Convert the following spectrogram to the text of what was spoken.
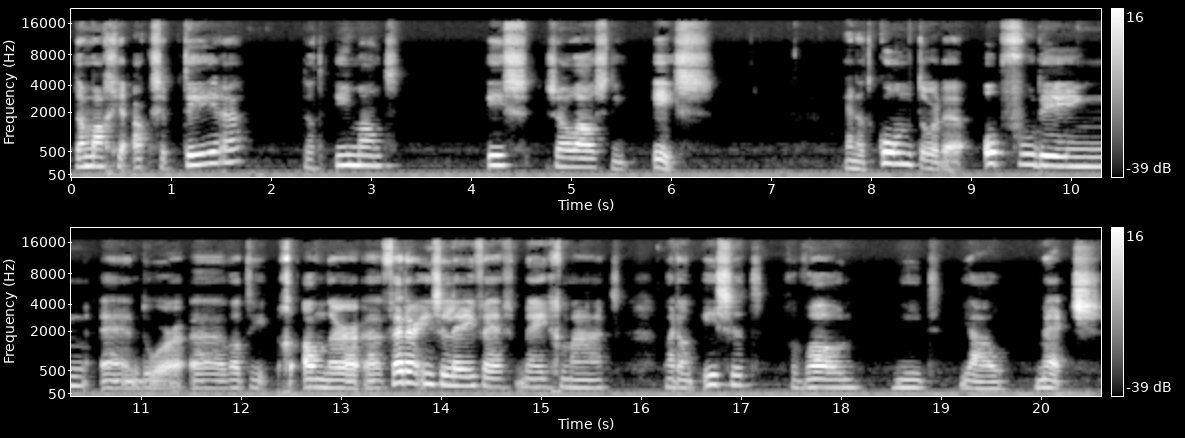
dan mag je accepteren dat iemand is zoals die is. En dat komt door de opvoeding en door uh, wat die ander uh, verder in zijn leven heeft meegemaakt. Maar dan is het gewoon niet jouw match.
